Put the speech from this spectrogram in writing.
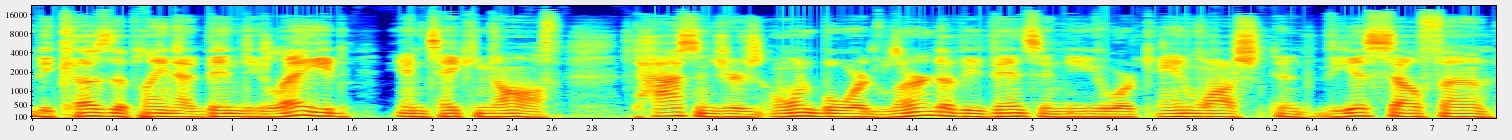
Because the plane had been delayed in taking off, passengers on board learned of events in New York and Washington via cell phone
